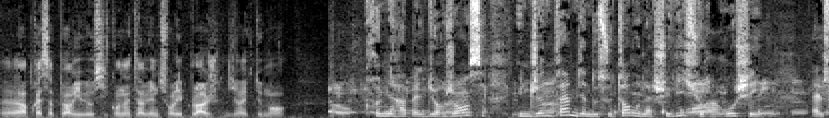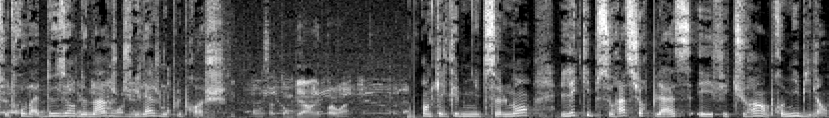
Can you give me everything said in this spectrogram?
après, ça peut arriver aussi qu'on intervienne sur les plages directement. Premier appel d'urgence, une jeune femme vient de se tordre la cheville sur un rocher. Elle se trouve à deux heures de marche du village le plus proche. ça tombe bien, on n'est pas loin. En quelques minutes seulement, l'équipe sera sur place et effectuera un premier bilan.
